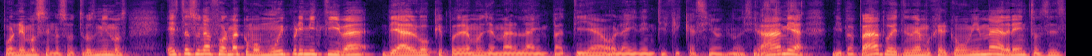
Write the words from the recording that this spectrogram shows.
ponemos en nosotros mismos. Esta es una forma como muy primitiva de algo que podríamos llamar la empatía o la identificación, ¿no? Decir, ah, mira, mi papá puede tener una mujer como mi madre, entonces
